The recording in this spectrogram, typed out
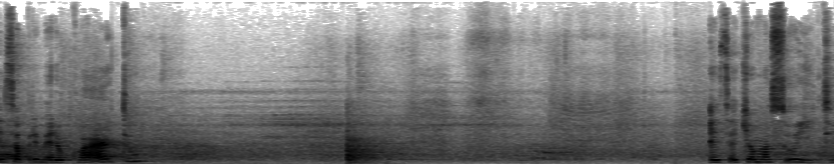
Esse é o primeiro quarto. Esse aqui é uma suíte.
